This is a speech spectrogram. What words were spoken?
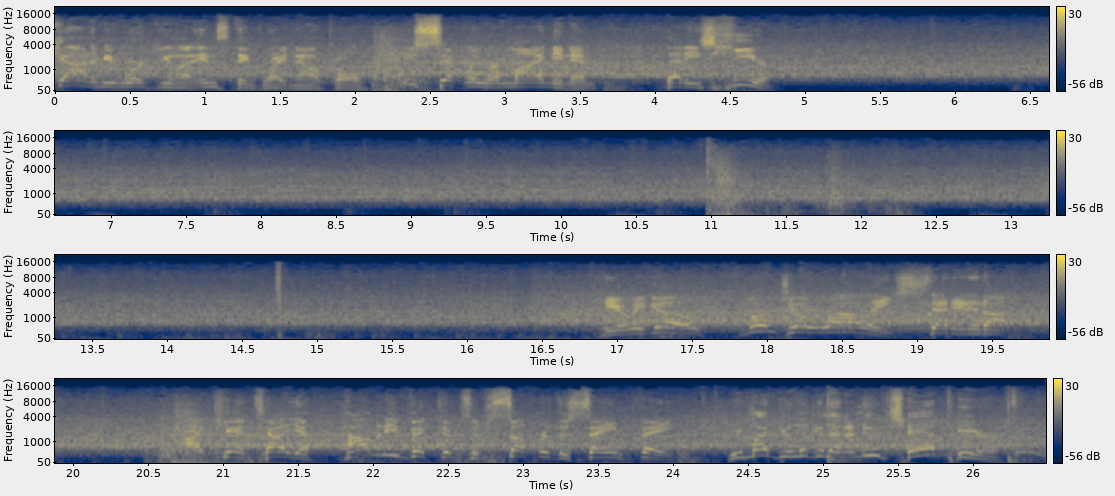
got to be working on instinct right now, Cole. He's simply reminding him that he's here. Here we go. Mojo Rawley setting it up. I can't tell you how many victims have suffered the same fate. We might be looking at a new champ here.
